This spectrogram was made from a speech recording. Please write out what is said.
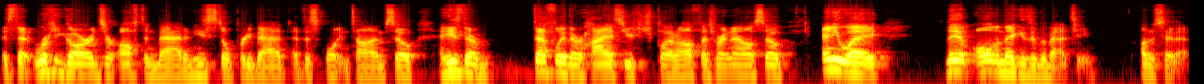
It's that rookie guards are often bad, and he's still pretty bad at this point in time. So, and he's their definitely their highest usage player on offense right now. So, anyway, they have all the makings of a bad team. I'll just say that.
